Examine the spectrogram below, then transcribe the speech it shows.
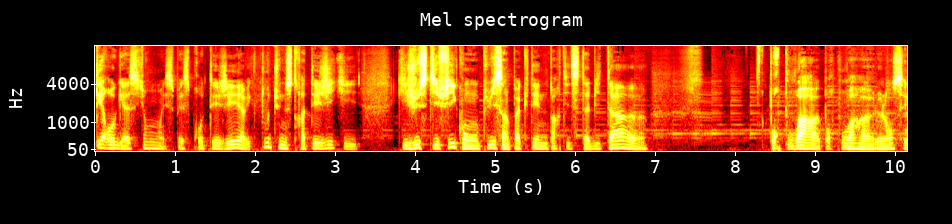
dérogation espèce protégée avec toute une stratégie qui, justifie qu'on puisse impacter une partie de cet habitat euh, pour pouvoir, le lancer.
